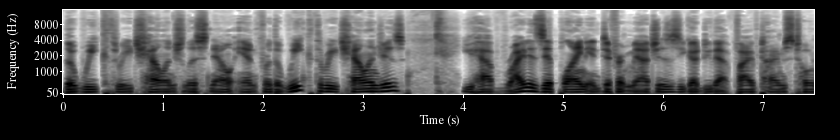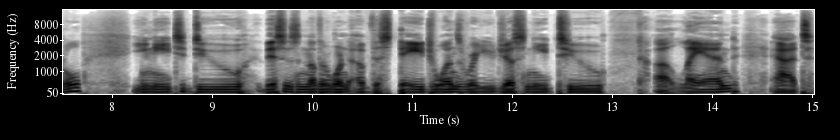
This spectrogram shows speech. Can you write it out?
the week three challenge list now. And for the week three challenges, you have ride a zip line in different matches. You got to do that five times total. You need to do this is another one of the stage ones where you just need to uh, land at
